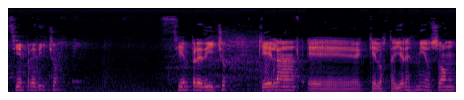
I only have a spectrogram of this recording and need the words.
siempre he dicho, siempre he dicho que, la, eh, que los talleres míos son,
